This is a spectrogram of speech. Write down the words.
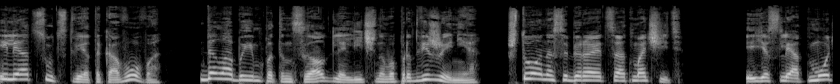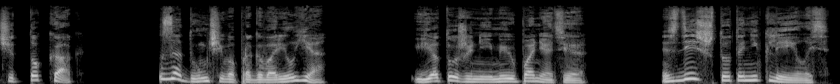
или отсутствие такового дала бы им потенциал для личного продвижения. Что она собирается отмочить? И если отмочит, то как? Задумчиво проговорил я. Я тоже не имею понятия. Здесь что-то не клеилось.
